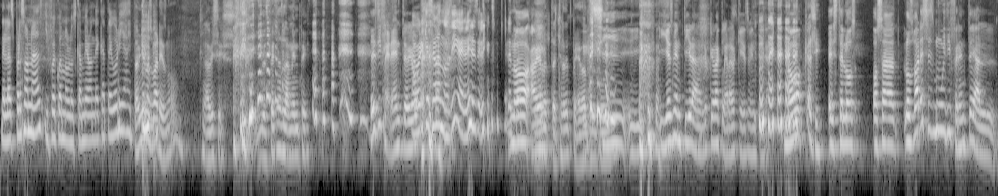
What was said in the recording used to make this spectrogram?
de las personas y fue cuando los cambiaron de categoría. Y También los bares, ¿no? A veces despejas la mente. Es diferente, yo. A ver qué Sebas nos diga, él es el experto. No, a ver. tachar de pedo. Sí, y, y es mentira. Yo quiero aclarar que es mentira. No, Casi. este, los, o sea, los bares es muy diferente al,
